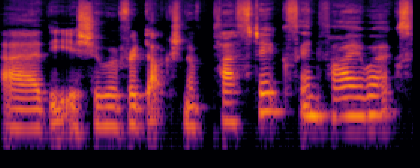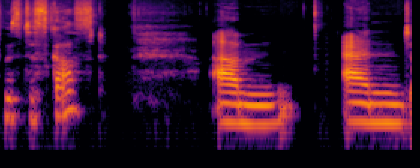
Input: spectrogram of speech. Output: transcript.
uh, the issue of reduction of plastics in fireworks was discussed. Um, and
